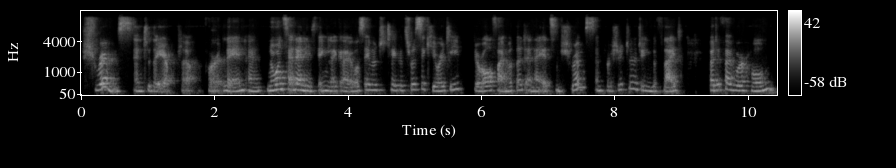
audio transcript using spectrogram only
shrimps into the airport lane, and no one said anything. Like I was able to take it through security; they're all fine with it. And I ate some shrimps and prosciutto during the flight. But if I were home,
